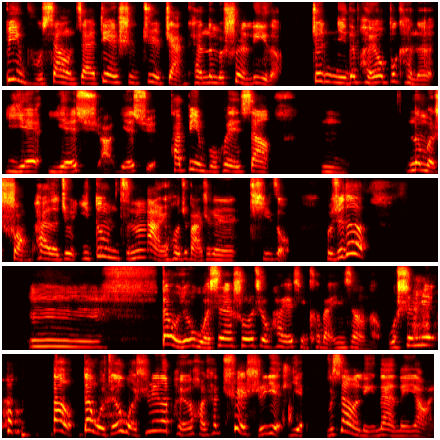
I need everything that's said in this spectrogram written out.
并不像在电视剧展开那么顺利的，就你的朋友不可能，也也许啊，也许他并不会像，嗯，那么爽快的就一顿子骂，然后就把这个人踢走。我觉得，嗯。但我觉得我现在说这话也挺刻板印象的。我身边 但但我觉得我身边的朋友好像确实也也不像林奈那样哎。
